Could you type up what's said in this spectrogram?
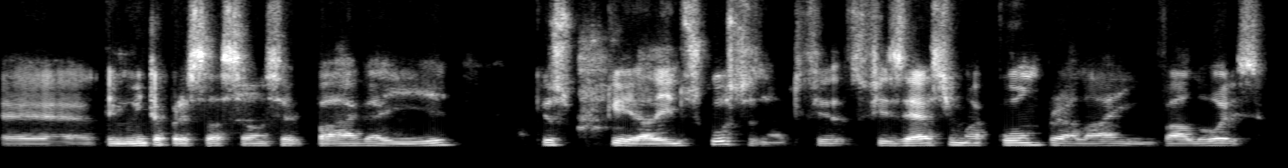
É, tem muita prestação a ser paga aí, que, os, que além dos custos, né, tu fizeste uma compra lá em valores,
